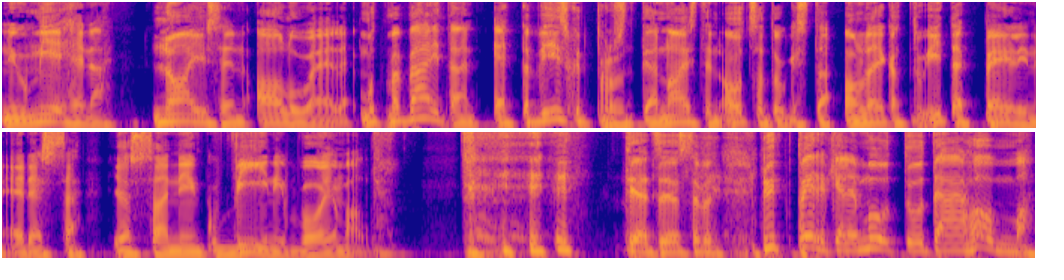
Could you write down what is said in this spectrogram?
Niinku miehenä naisen alueelle. Mutta mä väitän, että 50 prosenttia naisten otsatukista on leikattu itse peilin edessä jossain niinku viinin voimalla. Tiedätkö, jos sä, nyt perkele muuttuu tää homma.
